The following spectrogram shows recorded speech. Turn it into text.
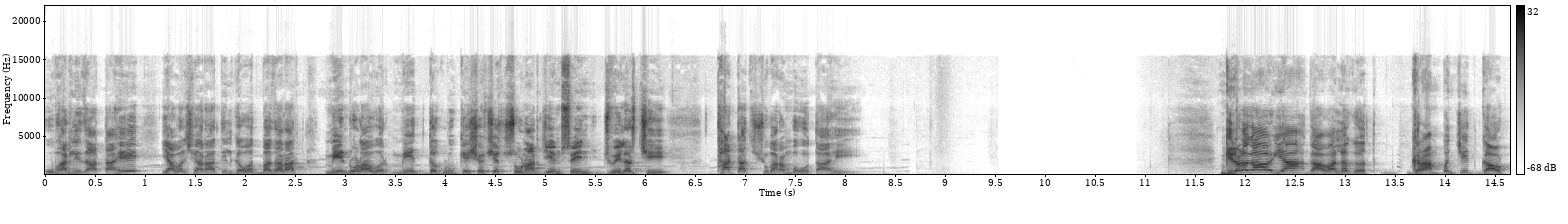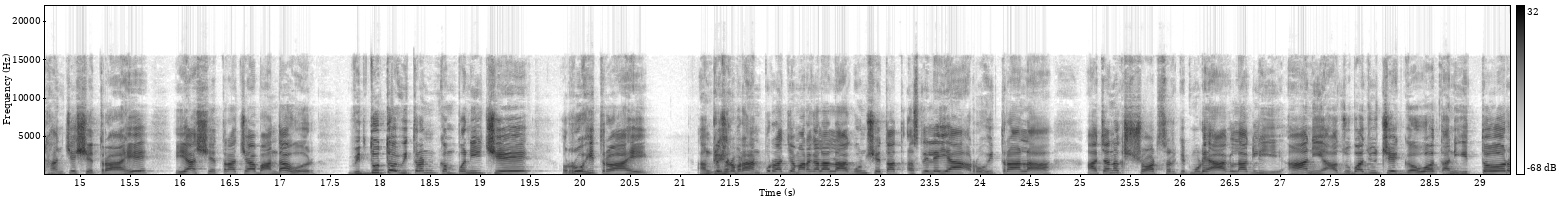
उभारली जात आहे. यावल शहरातील गवत बाजारात मेन रोडावर मे दगडू केशवशेठ सोनार जेम्स एन ज्वेलर्सचे थाटात शुभारंभ होत आहे. गिरळगाव या गावालगत ग्रामपंचायत गावठाणचे क्षेत्र आहे. या क्षेत्राच्या बांधावर विद्युत वितरण कंपनीचे रोहित्र आहे. अंकलेश्वर ब्रहानपूर राज्यमार्गाला लागून शेतात असलेल्या या रोहित्राला अचानक शॉर्ट सर्किटमुळे आग लागली आणि आजूबाजूचे गवत आणि इतर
